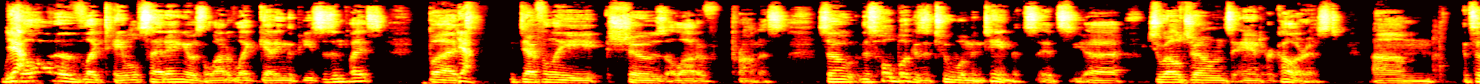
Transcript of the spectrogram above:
was Yeah. a lot of like table setting. It was a lot of like getting the pieces in place, but Yeah. it definitely shows a lot of promise. So this whole book is a two woman team. It's it's uh, Joelle Jones and her colorist. Um, and so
